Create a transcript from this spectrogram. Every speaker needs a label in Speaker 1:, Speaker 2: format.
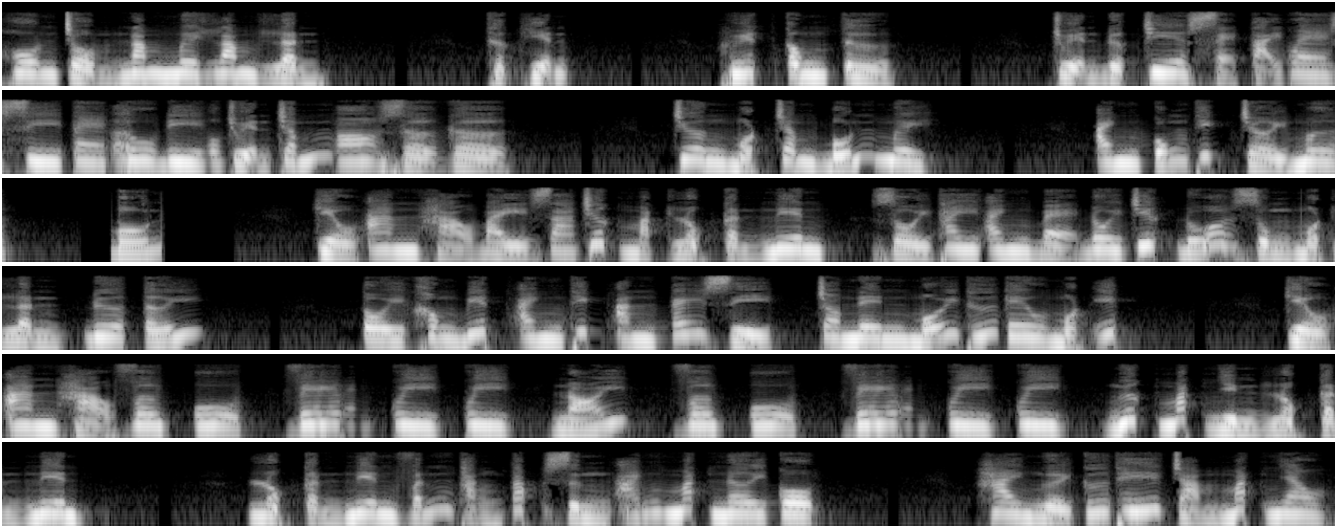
Speaker 1: Hôn trộm 55 lần. Thực hiện. Huyết công từ. Chuyện được chia sẻ tại que ctod.org. Chương 140. Anh cũng thích trời mưa. 4. Kiều An Hảo bày ra trước mặt Lục Cẩn Niên, rồi thay anh bẻ đôi chiếc đũa dùng một lần đưa tới. Tôi không biết anh thích ăn cái gì, cho nên mỗi thứ kêu một ít. Kiều An Hảo vơ u, v, quy quy, nói, vơ u, v, quy quy, ngước mắt nhìn Lục Cẩn Niên. Lục Cẩn Niên vẫn thẳng tắp dừng ánh mắt nơi cô. Hai người cứ thế chạm mắt nhau.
